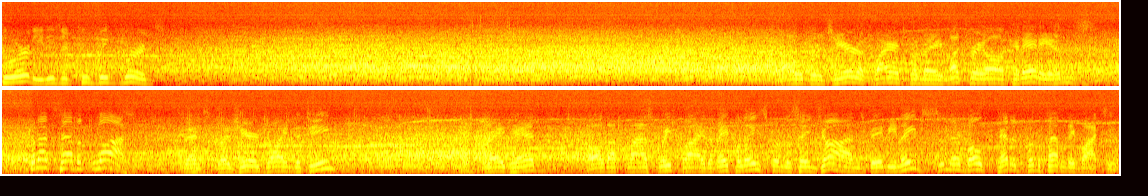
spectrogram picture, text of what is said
too early. These are two big birds. Donald Brashear acquired from the Montreal Canadiens. Canucks haven't lost since Brashear joined the team. And Craighead called up last week by the Maple Leafs from the St. John's Baby Leafs, and they're both headed for the penalty boxes.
